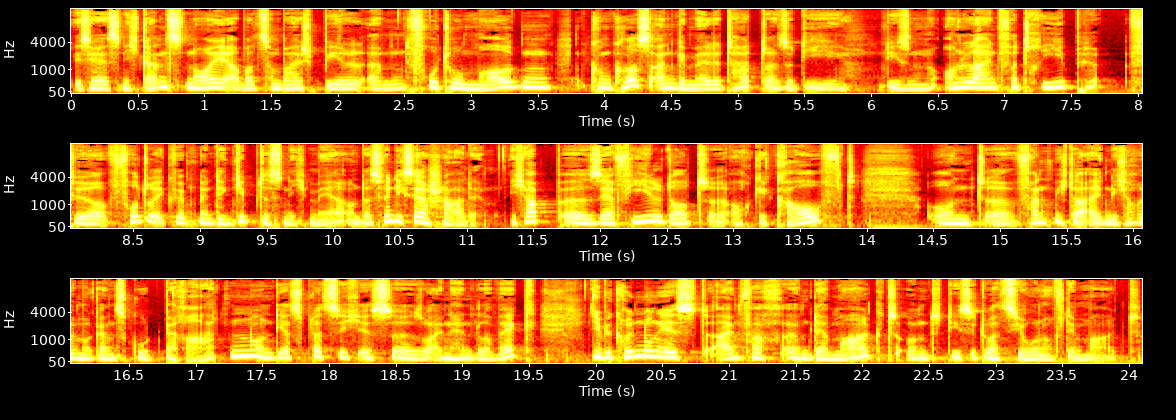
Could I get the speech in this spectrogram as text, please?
ist ja jetzt nicht ganz neu, aber zum Beispiel ähm, Foto Morgen Konkurs angemeldet hat, also die, diesen Online-Vertrieb für Fotoequipment, den gibt es nicht mehr. Und das finde ich sehr schade. Ich habe äh, sehr viel dort äh, auch gekauft und äh, fand mich da eigentlich auch immer ganz gut beraten. Und jetzt plötzlich ist äh, so ein Händler weg. Die Begründung ist einfach äh, der Markt und die Situation auf dem Markt.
